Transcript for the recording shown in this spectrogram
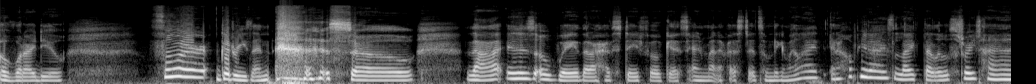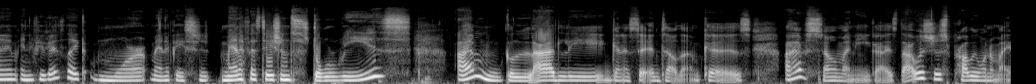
of what I do for good reason. so that is a way that I have stayed focused and manifested something in my life. And I hope you guys like that little story time. And if you guys like more manifestation manifestation stories, I'm gladly gonna sit and tell them because I have so many, you guys. That was just probably one of my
